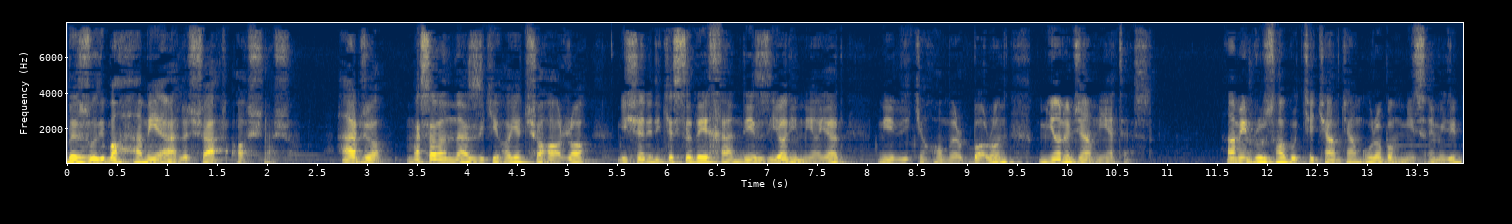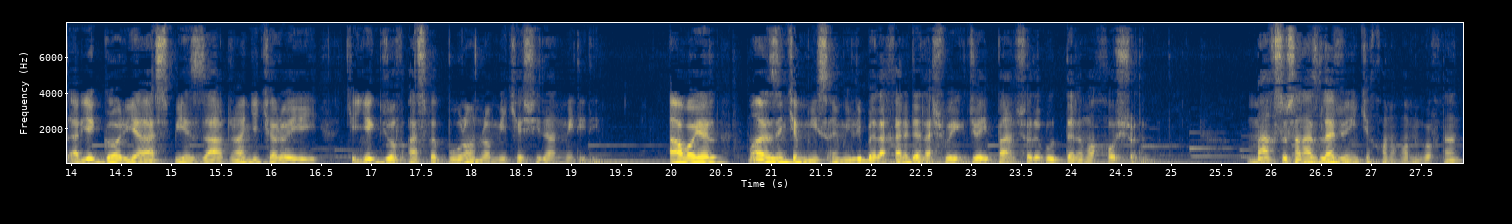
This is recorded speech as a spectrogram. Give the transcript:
به زودی با همه اهل شهر آشنا شد. هر جا مثلا نزدیکی های چهار راه میشنیدی که صدای خندی زیادی میآید می‌دیدی که هومر بارون میان جمعیت است. همین روزها بود که کم کم او را با میس امیلی در یک گاری اسبی زرد رنگ کرایی که یک جفت اسب بور آن را میکشیدند می‌دیدیم. اوایل ما از اینکه میس امیلی بالاخره دلش رو یک جایی بند شده بود دل ما خوش شده بود مخصوصا از لج اینکه خانمها می‌گفتند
